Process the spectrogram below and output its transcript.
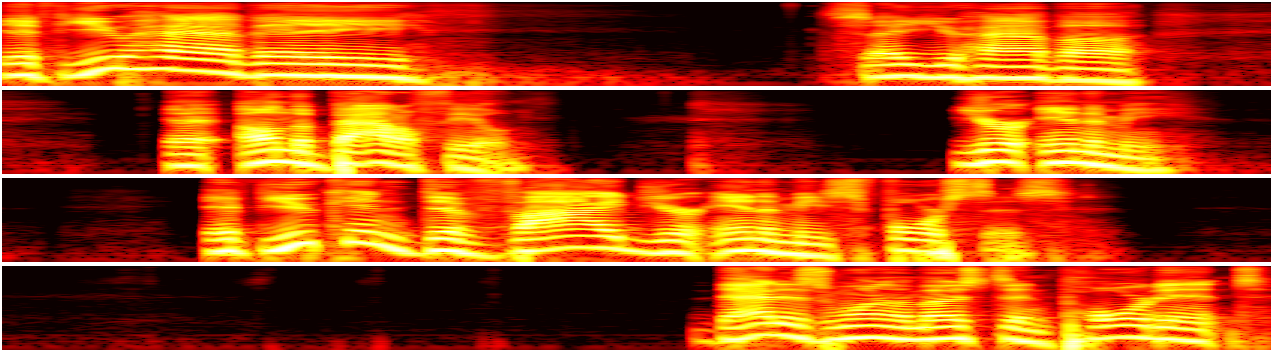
if you have a, say, you have a, a on the battlefield, your enemy, if you can divide your enemy's forces, that is one of the most important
